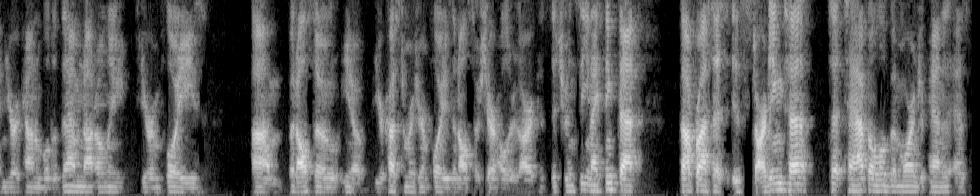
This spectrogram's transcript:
and you're accountable to them, not only to your employees, um, but also, you know, your customers, your employees, and also shareholders are a constituency. And I think that thought process is starting to to, to happen a little bit more in Japan, as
